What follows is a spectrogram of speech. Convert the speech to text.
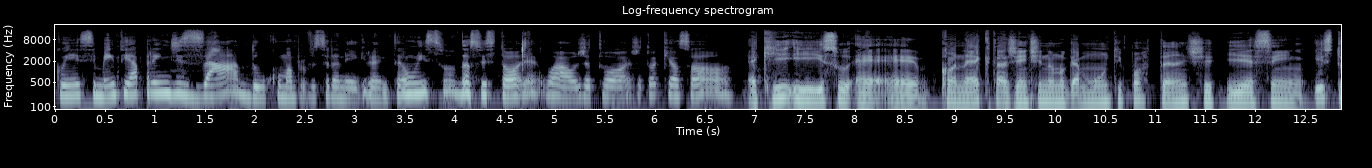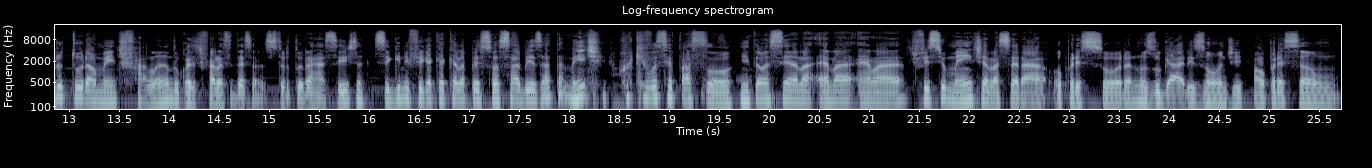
conhecimento e aprendizado com uma professora negra. Então, isso da sua história, uau, já tô, já tô aqui, ó, só. É que e isso é, é, conecta a gente num lugar muito importante. E assim, estruturalmente falando, quando a gente fala assim dessa estrutura racista, significa que aquela pessoa sabe exatamente o que você passou. Então, assim, ela, ela, ela dificilmente ela será será opressora nos lugares onde a opressão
